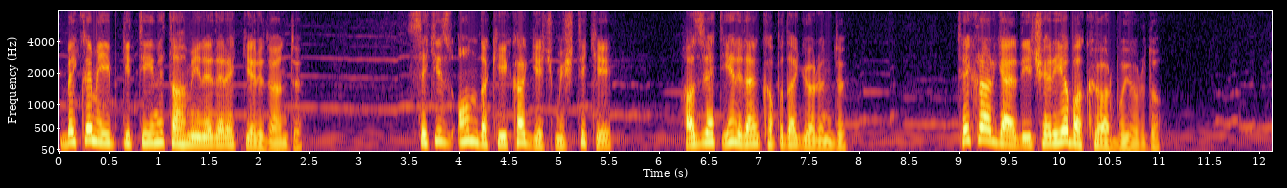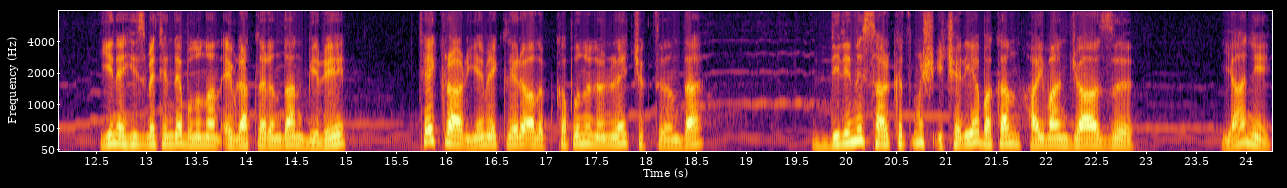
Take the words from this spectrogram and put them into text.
Beklemeyip gittiğini tahmin ederek geri döndü. 8-10 dakika geçmişti ki, Hazret yeniden kapıda göründü. Tekrar geldi içeriye bakıyor buyurdu. Yine hizmetinde bulunan evlatlarından biri, tekrar yemekleri alıp kapının önüne çıktığında, dilini sarkıtmış içeriye bakan hayvancağızı, yani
